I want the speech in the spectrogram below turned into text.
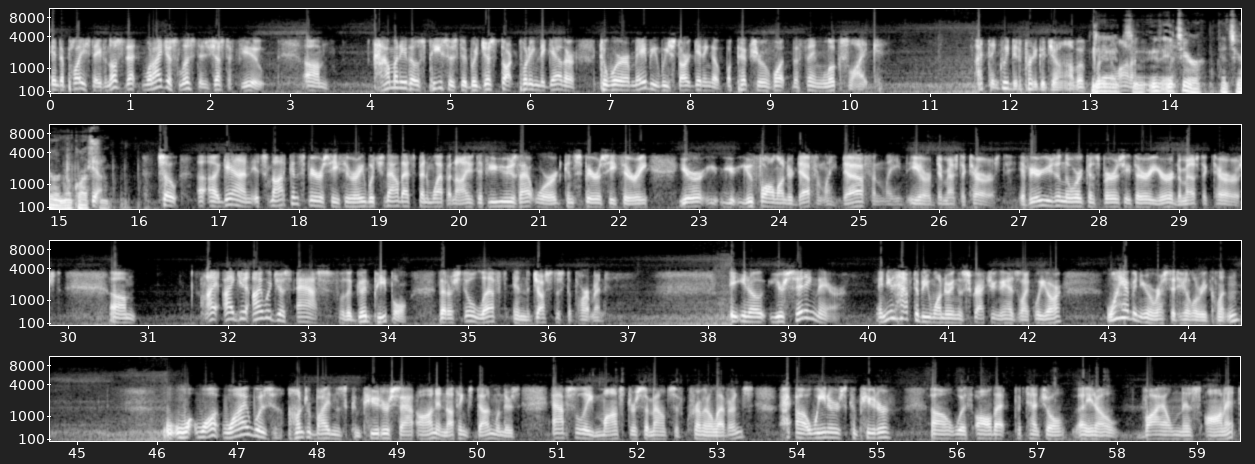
into place, Dave? And those that what I just listed is just a few. Um, how many of those pieces did we just start putting together to where maybe we start getting a, a picture of what the thing looks like? I think we did a pretty good job of putting yeah, a lot of. It's here. It's here. No question. Yeah. So uh, again, it's not conspiracy theory, which now that's been weaponized. If you use that word, conspiracy theory, you're you, you fall under definitely, definitely, you're a domestic terrorist. If you're using the word conspiracy theory, you're a domestic terrorist. Um, I, I, I would just ask for the good people that are still left in the Justice Department. You know, you're sitting there, and you have to be wondering and scratching your heads like we are. Why haven't you arrested Hillary Clinton? Why was Hunter Biden's computer sat on and nothing's done when there's absolutely monstrous amounts of criminal evidence? Uh, Weiner's computer uh, with all that potential, uh, you know, vileness on it.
